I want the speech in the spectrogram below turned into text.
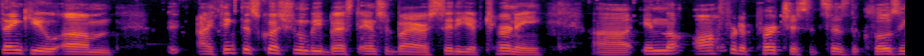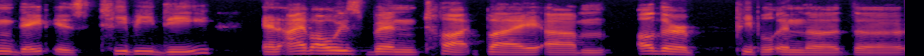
Thank you. Um, I think this question will be best answered by our city attorney. Uh, in the offer to purchase, it says the closing date is TBD. And I've always been taught by um, other people in the, the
